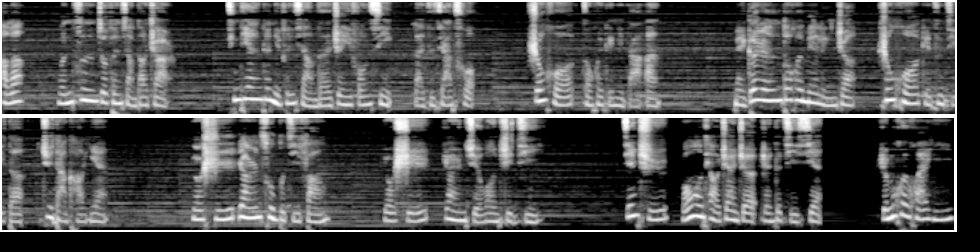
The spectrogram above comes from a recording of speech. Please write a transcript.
好了，文字就分享到这儿。今天跟你分享的这一封信来自加措。生活总会给你答案，每个人都会面临着生活给自己的巨大考验，有时让人猝不及防，有时让人绝望至极。坚持往往挑战着人的极限，人们会怀疑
